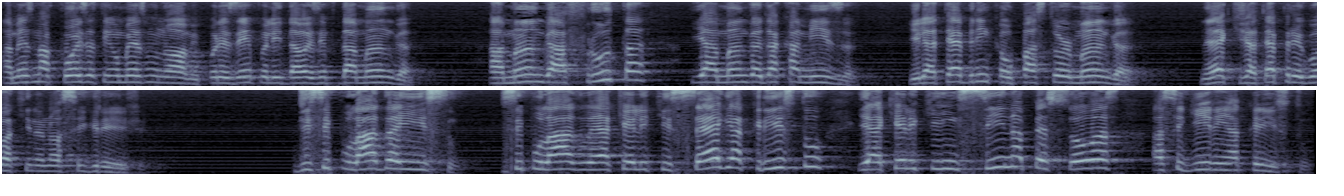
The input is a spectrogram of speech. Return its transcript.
a mesma coisa tem o mesmo nome. Por exemplo, ele dá o exemplo da manga. A manga, a fruta e a manga da camisa. Ele até brinca, o pastor manga, né, que já até pregou aqui na nossa igreja. Discipulado é isso. Discipulado é aquele que segue a Cristo e é aquele que ensina pessoas a seguirem a Cristo.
